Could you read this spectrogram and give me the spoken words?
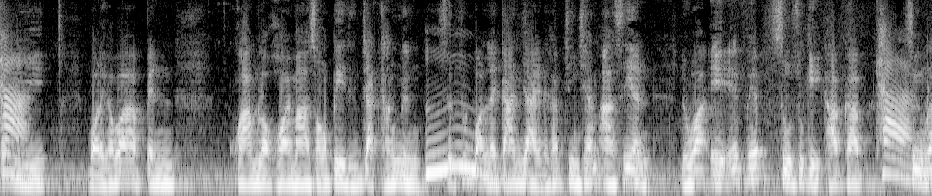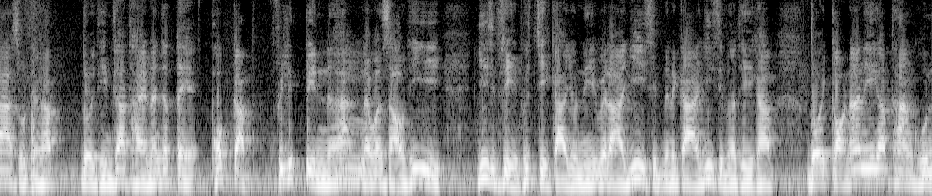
ก็ค่ะมีบอกเลยครับว่าเป็นความรอคอยมา 2 ปีถึงจัดครั้งหนึ่งศึกฟุตบอลรายการใหญ่นะครับชิงแชมป์อาเซียน หรือว่า AFF Suzuki ครับครับ ค่ะ ซึ่งล่าสุดนะครับ โดยทีมชาติไทยนั้นจะเตะพบกับฟิลิปปินส์นะฮะในวันเสาร์ที่ 24 พฤศจิกายนนี้เวลา 20นาฬิกา20 นาทีครับ โดยก่อนหน้านี้ครับ ทางคุณ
